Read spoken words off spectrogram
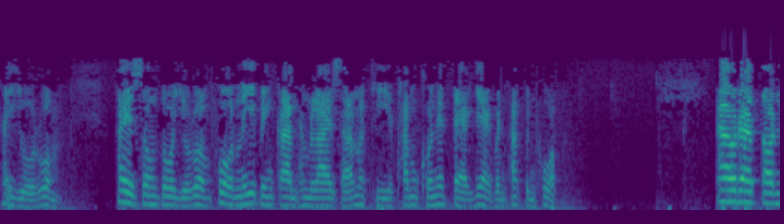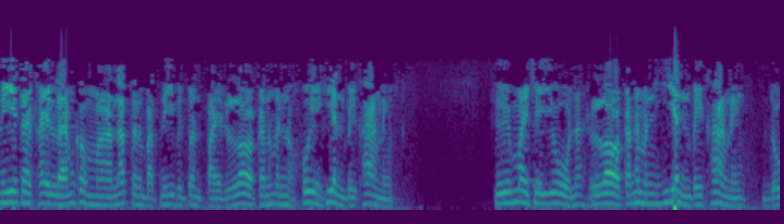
ให้อยู่ร่วม ให้ทรงตัวอยู่ร่วมพวกนี้เป็นการทำลายสามัคคีทำคนให้แตกแยกเป็นพักเป็นพวก เอาละตอนนี้ถ้าใครแหลมเข้ามานับตันบัดนี้เป็นต้นไปล่อกันให้มันหุ้ยเฮี้ยนไปข้างหนึ่ง คือไม่ใช่โย่นะล่อกันให้มันเฮี้ยนไปข้างหนึ่ง ดู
